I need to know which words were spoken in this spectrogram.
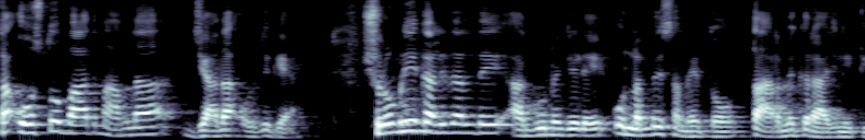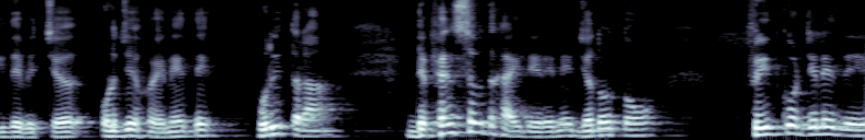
ਤਾਂ ਉਸ ਤੋਂ ਬਾਅਦ ਮਾਮਲਾ ਜ਼ਿਆਦਾ ਉਲਝ ਗਿਆ। ਸ਼੍ਰੋਮਣੀ ਅਕਾਲੀ ਦਲ ਦੇ ਆਗੂ ਨੇ ਜਿਹੜੇ, ਉਹ ਲੰਬੇ ਸਮੇਂ ਤੋਂ ਧਾਰਮਿਕ ਰਾਜਨੀਤੀ ਦੇ ਵਿੱਚ ਉਲਝੇ ਹੋਏ ਨੇ ਤੇ ਪੂਰੀ ਤਰ੍ਹਾਂ ਡਿਫੈਂਸਿਵ ਦਿਖਾਈ ਦੇ ਰਹੇ ਨੇ। ਜਦੋਂ ਤੋਂ ਫਰੀਦਕੋਟ ਜ਼ਿਲ੍ਹੇ ਦੇ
